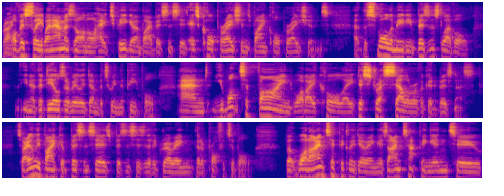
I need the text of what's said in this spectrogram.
right obviously when amazon or hp go and buy businesses it's corporations buying corporations at the small and medium business level, you know, the deals are really done between the people. And you want to find what I call a distressed seller of a good business. So I only buy good businesses, businesses that are growing, that are profitable. But what I'm typically doing is I'm tapping into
